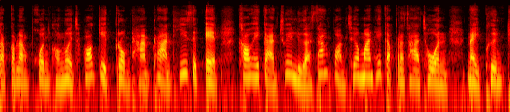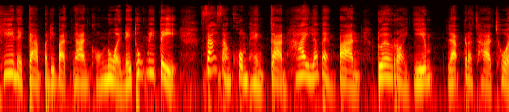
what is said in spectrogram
กับกำลังพลของหน่วยเฉพาะกิจกรมฐานพรานที่ 11 เข้าให้การช่วยเหลือสร้างความเชื่อมั่นให้กับประชาชน ในพื้นที่ในการปฏิบัติงานของหน่วยในทุกมิติ สร้างสังคมแห่งการให้และแบ่งปัน ด้วยรอยยิ้ม และประชาชน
